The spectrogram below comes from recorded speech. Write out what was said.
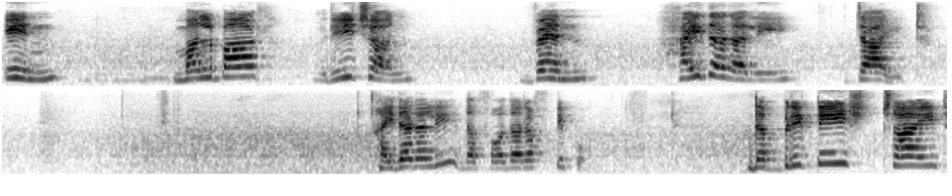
in Malabar region when Hyder Ali died. Hyder Ali, the father of Tippu. The British tried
